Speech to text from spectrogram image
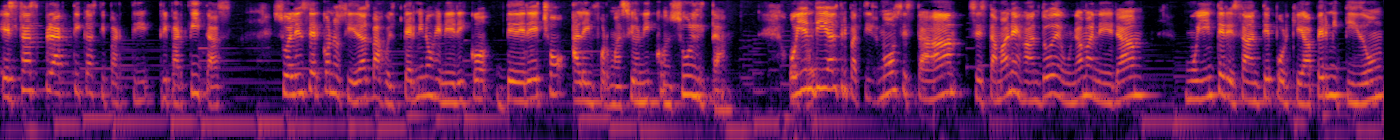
Estas prácticas tripartitas suelen ser conocidas bajo el término genérico de derecho a la información y consulta. Hoy en día el tripartismo se está, se está manejando de una manera muy interesante porque ha permitido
